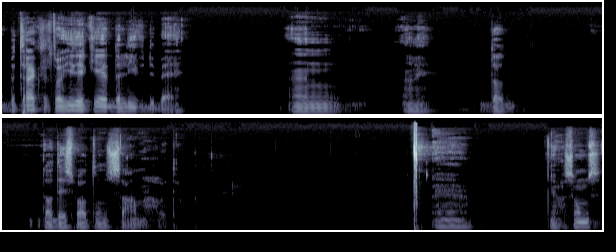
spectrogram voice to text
betrekt er toch iedere keer de liefde bij. En dat, dat is wat ons samenhoudt ook. Uh, ja, soms,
